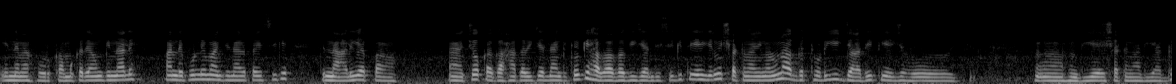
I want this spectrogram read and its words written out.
ਇਹਨੇ ਮੈਂ ਹੋਰ ਕੰਮ ਕਰਾਂਗੀ ਨਾਲੇ। ਭਾਂਡੇ ਭੁੰਡੇ ਮਾਂਜਣ ਨਾਲ ਪਏ ਸੀਗੇ ਤੇ ਨਾਲ ਹੀ ਆਪਾਂ ਝੋਕਾ ਗਾਹਾਂ ਕਰੀ ਚੱਲਾਂਗੇ, ਕਿਉਂਕਿ ਹਵਾ ਵਗੀ ਜਾਂਦੀ ਸੀਗੀ ਤੇ ਇਹ ਜਿਹੜੀਆਂ ਛਟੀਆਂ ਜਿਹੀਆਂ ਨੂੰ ਨਾ ਅੱਗ ਥੋੜੀ ਜਿਹੀ ਜ਼ਿਆਦਾ ਤੇਜ਼ ਹੋ ਹੁੰਦੀ ਹੈ ਛਟੀਆਂ ਦੀ ਅੱਗ,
